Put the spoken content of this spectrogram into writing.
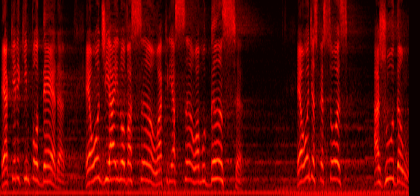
é aquele que empodera, é onde há inovação, a criação, a mudança. É onde as pessoas ajudam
